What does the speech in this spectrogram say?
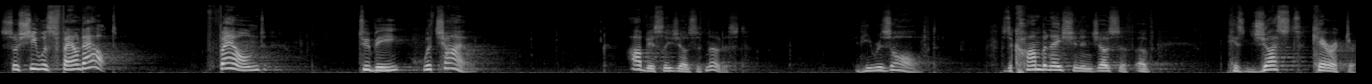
So she was found out, found to be with child. Obviously, Joseph noticed, and he resolved. There's a combination in Joseph of his just character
